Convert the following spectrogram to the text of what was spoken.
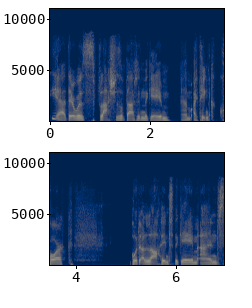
Yeah, there was flashes of that in the game. Um, I think Cork put a lot into the game and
